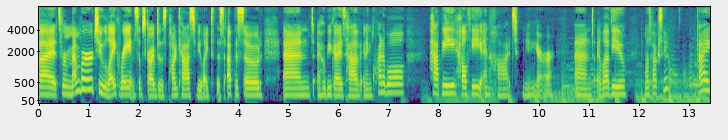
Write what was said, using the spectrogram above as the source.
But remember to like, rate, and subscribe to this podcast if you liked this episode. And I hope you guys have an incredible, happy, healthy, and hot new year. And I love you. And we'll talk soon. Bye.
